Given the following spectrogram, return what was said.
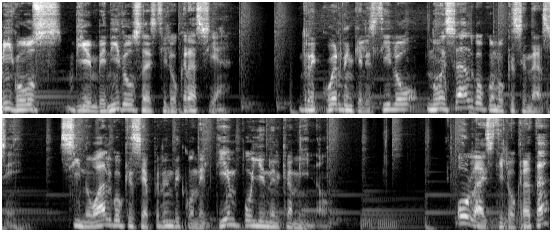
Amigos, bienvenidos a Estilocracia. Recuerden que el estilo no es algo con lo que se nace, sino algo que se aprende con el tiempo y en el camino. Hola, estilócrata.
